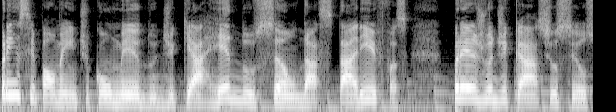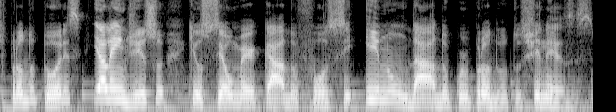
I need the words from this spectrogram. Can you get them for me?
principalmente com medo de que a redução das tarifas prejudicasse os seus produtores e, além disso, que o seu mercado fosse inundado por produtos chineses.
